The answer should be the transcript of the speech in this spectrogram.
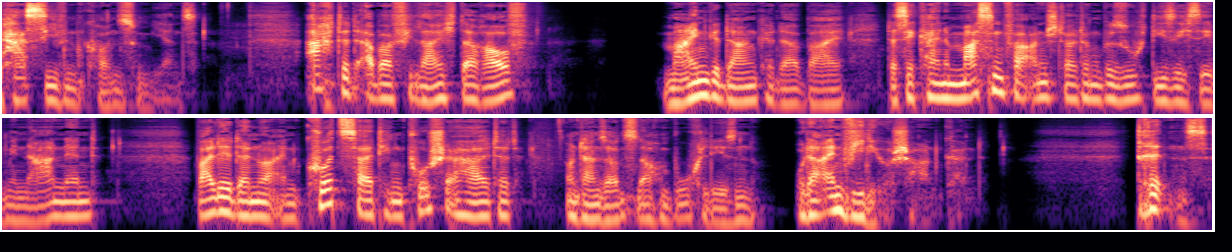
passiven Konsumierens. Achtet aber vielleicht darauf, mein Gedanke dabei, dass ihr keine Massenveranstaltung besucht, die sich Seminar nennt, weil ihr dann nur einen kurzzeitigen Push erhaltet und ansonsten auch ein Buch lesen oder ein Video schauen könnt. Drittens,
